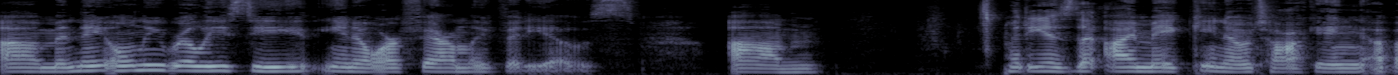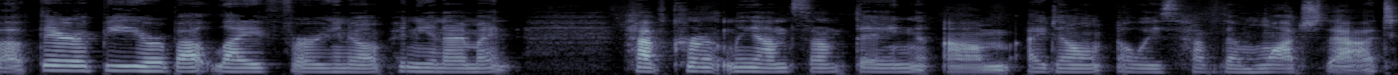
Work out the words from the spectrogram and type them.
um, and they only really see, you know, our family videos. Um, videos that I make, you know, talking about therapy or about life or, you know, opinion I might have currently on something. Um, I don't always have them watch that.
